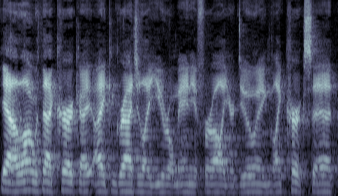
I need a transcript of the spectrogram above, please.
Yeah, along with that, Kirk, I, I congratulate you, Romania, for all you're doing. Like Kirk said,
